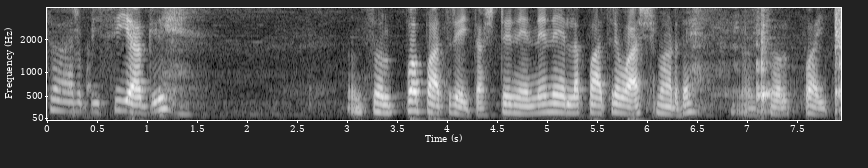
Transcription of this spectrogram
ಸಾರು ಬಿಸಿ ಆಗಲಿ. ಒಂದು ಸ್ವಲ್ಪ ಪಾತ್ರೆ ಐತೆ ಅಷ್ಟೇ ನೆನ್ನೆನೇ ಎಲ್ಲ ಪಾತ್ರೆ ವಾಶ್ ಮಾಡಿದೆ. ಒಂದು ಸ್ವಲ್ಪ ಐತೆ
